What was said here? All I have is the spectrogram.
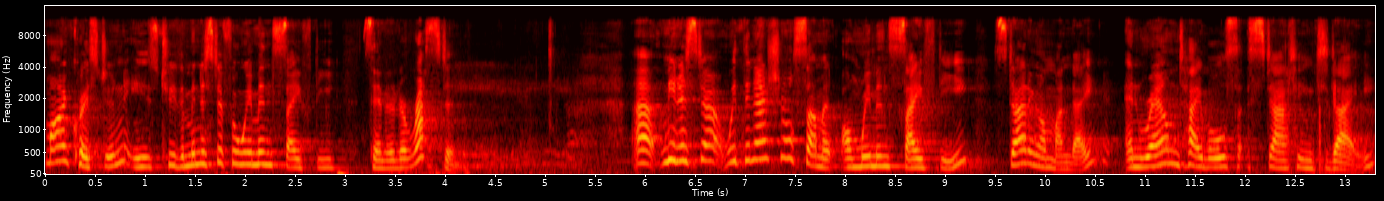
My question is to the Minister for Women's Safety, Senator Ruston. Uh, Minister, with the National Summit on Women's Safety starting on Monday and roundtables starting today,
